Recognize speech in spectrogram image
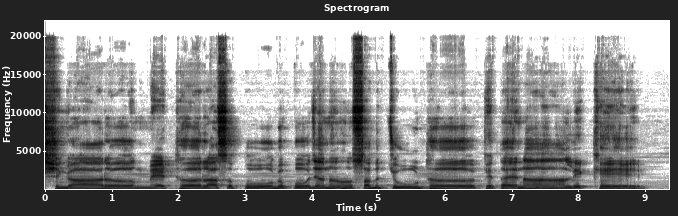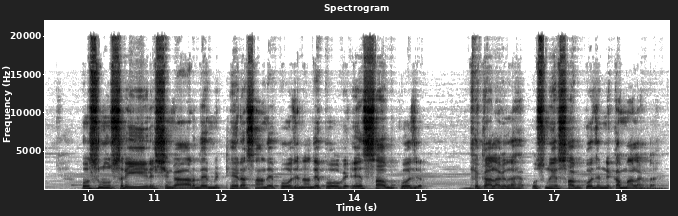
ਸ਼ਿੰਗਾਰ, ਮੇਠ ਰਸ, ਭੋਗ, ਭੋਜਨ ਸਭ ਝੂਠ ਕਿਤੈ ਨਾ ਲਿਖੇ। ਉਸ ਨੂੰ ਸਰੀਰ ਸ਼ਿੰਗਾਰ ਦੇ ਮਿੱਠੇ ਰਸਾਂ ਦੇ, ਭੋਜਨਾਂ ਦੇ ਭੋਗ, ਇਹ ਸਭ ਕੁਝ ਫਿੱਕਾ ਲੱਗਦਾ ਹੈ। ਉਸ ਨੂੰ ਇਹ ਸਭ ਕੁਝ ਨਿਕੰਮਾ ਲੱਗਦਾ ਹੈ।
